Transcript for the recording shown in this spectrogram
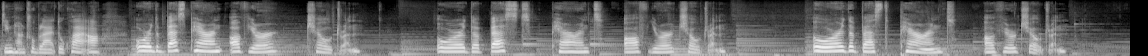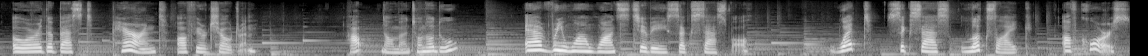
经常出不来，读快啊 ！or the best parent of your children or the best parent of your children or the best parent of your children or the best parent of your children. 好，那我们从头读。Everyone wants to be successful. What success looks like, of course,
